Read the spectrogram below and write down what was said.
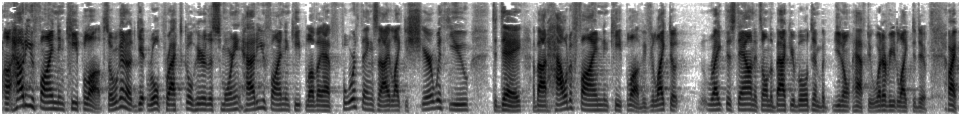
Uh, how do you find and keep love? So we're going to get real practical here this morning. How do you find and keep love? I have four things that I'd like to share with you today about how to find and keep love. If you'd like to write this down, it's on the back of your bulletin, but you don't have to. Whatever you'd like to do. All right,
